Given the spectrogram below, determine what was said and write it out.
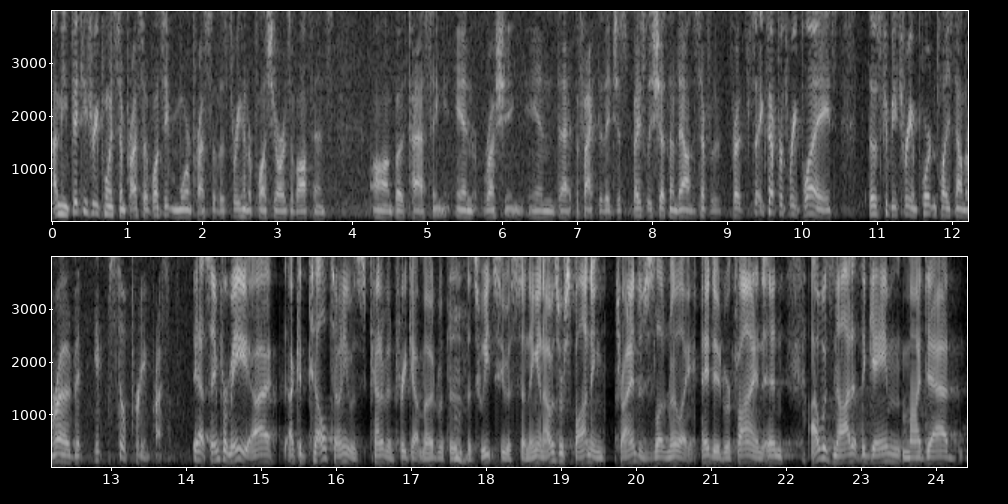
I mean, 53 points impressive. What's even more impressive is 300 plus yards of offense, um, both passing and rushing, and that the fact that they just basically shut them down except for, for except for three plays. Those could be three important plays down the road, but it was still pretty impressive. Yeah, same for me. I, I could tell Tony was kind of in freak out mode with the, the tweets he was sending, and I was responding, trying to just let him know, like, hey, dude, we're fine. And I was not at the game. My dad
